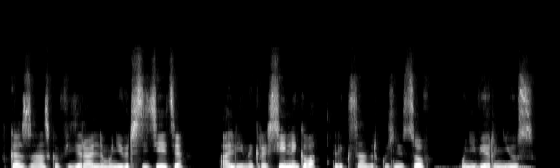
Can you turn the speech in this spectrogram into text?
в Казанском федеральном университете. Алина Красильникова, Александр Кузнецов, Univer News.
